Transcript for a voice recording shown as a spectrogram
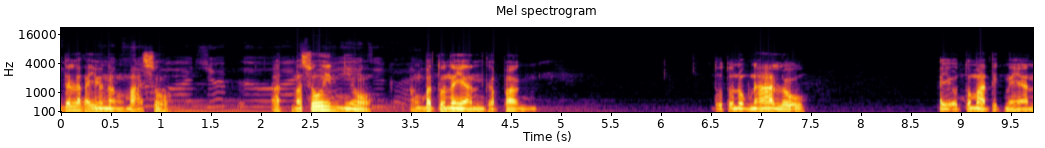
dala kayo ng maso. At masuhin nyo ang bato na yan kapag tutunog na hollow, ay automatic na yan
